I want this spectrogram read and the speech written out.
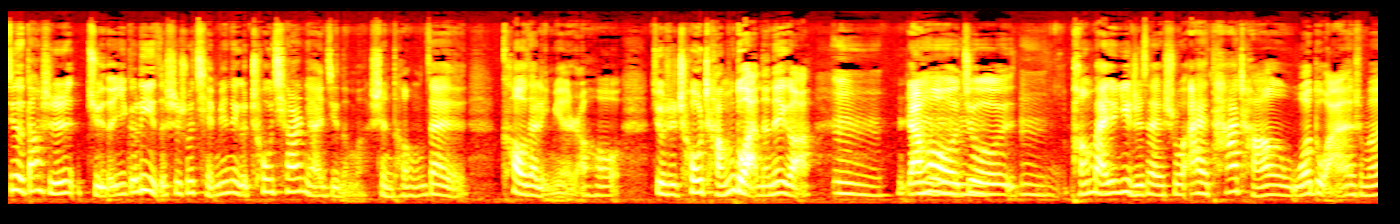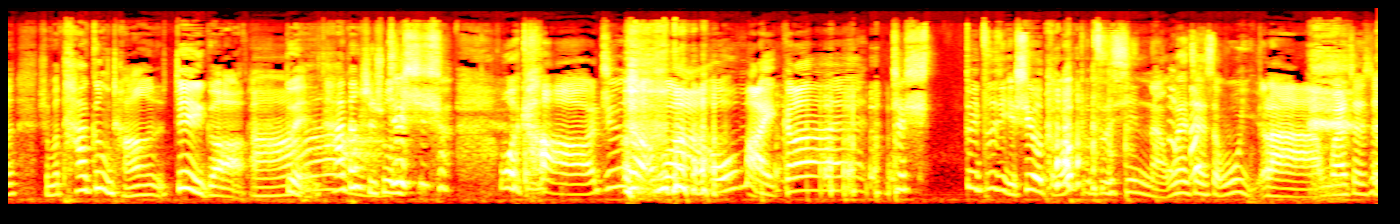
记得当时举的一个例子是说前面那个抽签儿，你还记得吗？沈腾在靠在里面，然后就是抽长短的那个，嗯，然后就嗯，旁白就一直在说，哎，他长我短，什么什么他更长，这个啊，对他当时说这是我靠，这哇，Oh my God，这是。对自己是有多不自信呢？我也真是无语啦！我真是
